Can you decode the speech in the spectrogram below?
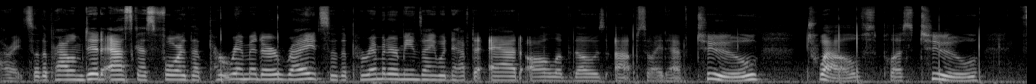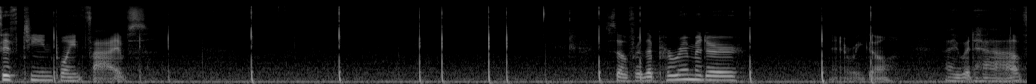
All right, so the problem did ask us for the perimeter, right? So the perimeter means I would have to add all of those up. So I'd have two 12s plus two 15.5s. So for the perimeter, there we go, I would have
